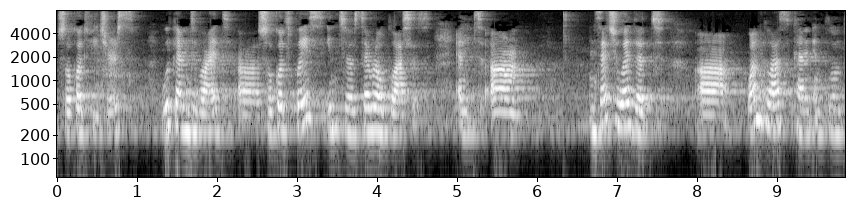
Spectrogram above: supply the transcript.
shellcode features, we can divide uh, shellcode space into several classes, and um, in such a way that uh, one class can include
